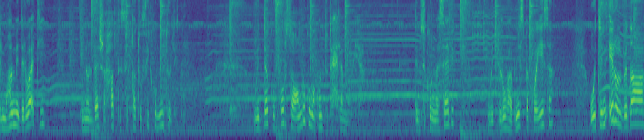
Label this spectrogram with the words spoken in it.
المهم دلوقتي إنه الباشا حط ثقته فيكم أنتوا الاتنين. واداكوا فرصة عمركم ما كنتوا تحلموا بيها. تمسكوا المسابك وتديروها بنسبة كويسة وتنقلوا البضاعة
